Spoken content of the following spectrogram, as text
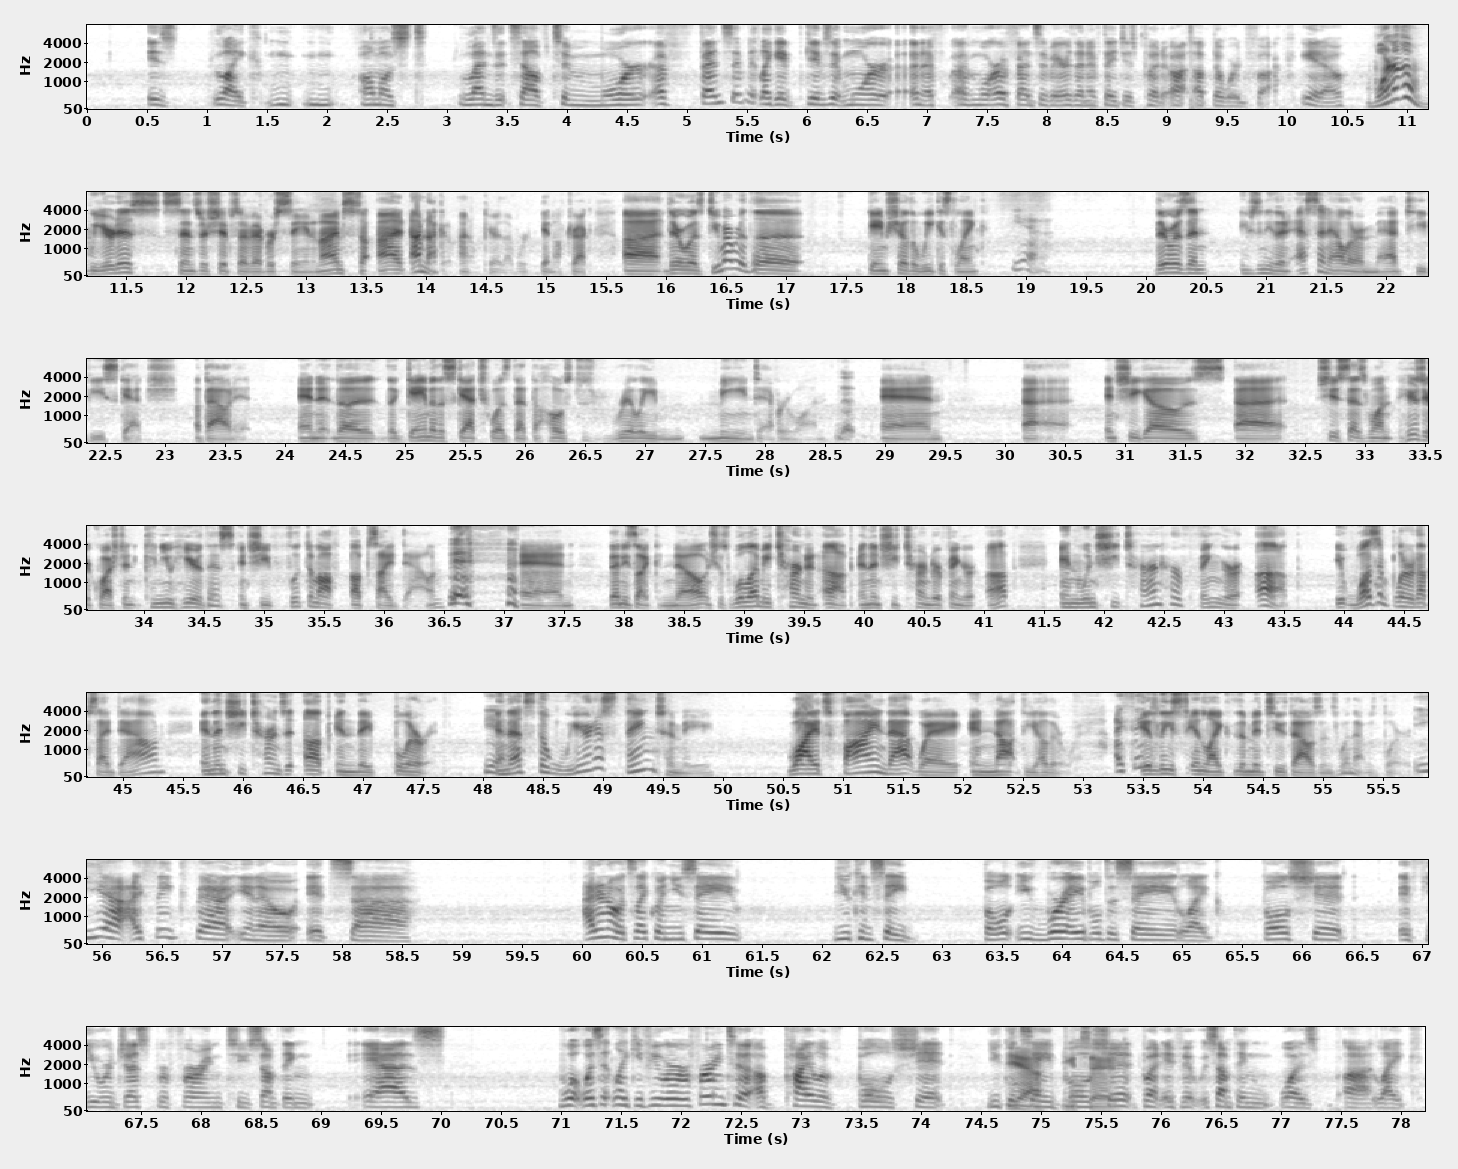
is like m- m- almost lends itself to more offensive like it gives it more an, a more offensive air than if they just put uh, up the word fuck you know One of the weirdest censorships I've ever seen, and I'm so, I, I'm not gonna, I don't care that we're getting off track. Uh, there was, do you remember the game show The Weakest Link? yeah there was an it was in either an SNL or a Mad TV sketch about it, and the the game of the sketch was that the host was really mean to everyone, and uh, and she goes, uh, she says one, here's your question, can you hear this? And she flipped him off upside down, and then he's like, no, and she goes, well, let me turn it up, and then she turned her finger up, and when she turned her finger up, it wasn't blurred upside down, and then she turns it up, and they blur it. Yeah. And that's the weirdest thing to me. Why it's fine that way and not the other way. I think At least in like the mid 2000s when that was blurred. Yeah, I think that, you know, it's uh I don't know, it's like when you say you can say bull you were able to say like bullshit if you were just referring to something as what was it like if you were referring to a pile of bullshit you could Yeah, say you could say- bullshit but if it was something was uh like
